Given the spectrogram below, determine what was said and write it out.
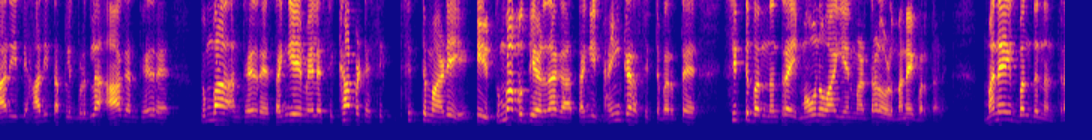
ಆ ರೀತಿ ಹಾದಿ ತಪ್ಪಲಿಕ್ಕೆ ಬಿಡೋದಿಲ್ಲ. ಆಗ ಅಂತ ಹೇಳಿದ್ರೆ ತುಂಬ ಅಂತ ಹೇಳಿದ್ರೆ ತಂಗಿಯ ಮೇಲೆ ಸಿಕ್ಕಾಪಟ್ಟೆ ಸಿಕ್, ಸಿಟ್ಟು ಮಾಡಿ ಈ ತುಂಬ ಬುದ್ಧಿ ಹೇಳಿದಾಗ ತಂಗಿ ಭಯಂಕರ ಸಿಟ್ಟು ಬರುತ್ತೆ. ಸಿಟ್ಟು ಬಂದ ನಂತರ ಈ ಮೌನವಾಗಿ ಏನು ಮಾಡ್ತಾಳೆ? ಅವಳು ಮನೆಗೆ ಬರ್ತಾಳೆ. ಮನೆಗೆ ಬಂದ ನಂತರ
